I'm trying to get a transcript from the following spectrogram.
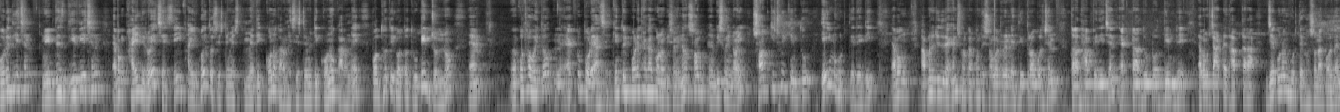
করে দিয়েছেন, নির্দেশ দিয়ে দিয়েছেন এবং ফাইল রয়েছে, সেই ফাইল হয়তো সিস্টেমেটিক কোনো কারণে সিস্টেমেটিক কোনো কারণে, পদ্ধতিগত ত্রুটির জন্য কোথাও হয়তো একটু পড়ে আছে। কিন্তু পড়ে থাকার কোনো বিষয় নয়, সব বিষয় নয়, সব কিছুই কিন্তু এই মুহূর্তে রেডি এবং আপনারা যদি দেখেন, সরকারপন্থী সংগঠনের নেতৃত্বরাও বলছেন, তারা ধাপ পেরিয়েছেন, একটা, দুটো, তিনটে এবং চারটে ধাপ তারা যে কোনো মুহূর্তে ঘোষণা করবেন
